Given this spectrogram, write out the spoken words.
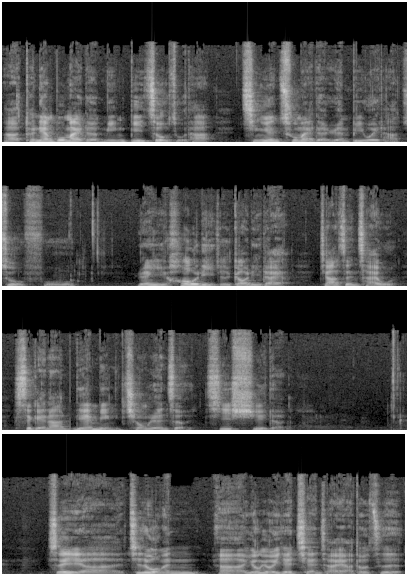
啊！囤粮不卖的冥币咒诅他，情愿出卖的人必为他祝福。人以厚利就是高利贷啊，加增财物，是给那怜悯穷人者积蓄的。所以啊，其实我们啊拥有一些钱财啊，都是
